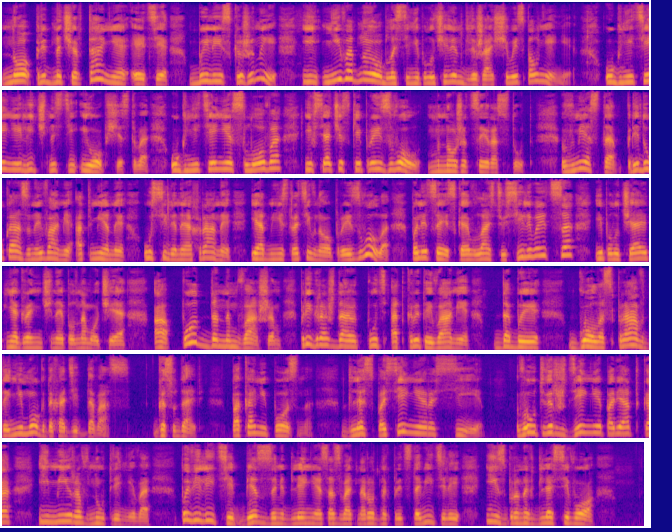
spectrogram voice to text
Но предначертания эти были искажены и ни в одной области не получили надлежащего исполнения. Угнетение личности и общества, угнетение слова и всяческий произвол множатся и растут. Вместо предуказанной вами отмены усиленной охраны и административного произвола полицейская власть усиливается и получает неограниченные полномочия, а подданным вашим преграждают путь, открытый вами, дабы голос правды не мог доходить до вас. Государь, пока не поздно, для спасения России, во утверждение порядка и мира внутреннего, повелите без замедления созвать народных представителей, избранных для сего,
